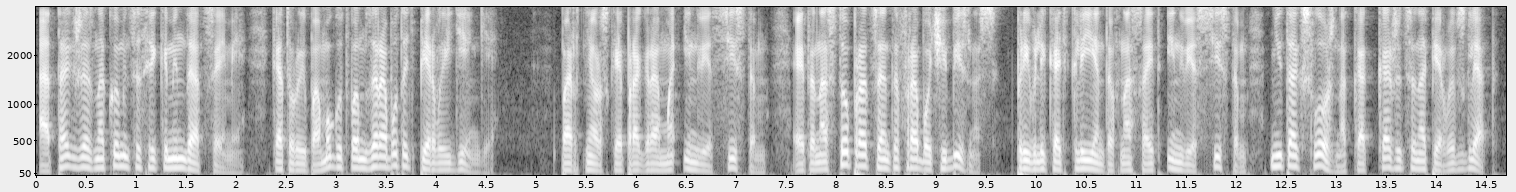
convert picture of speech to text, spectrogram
а также ознакомиться с рекомендациями, которые помогут вам заработать первые деньги. Партнерская программа Invest System – это на 100% рабочий бизнес. Привлекать клиентов на сайт Invest System не так сложно, как кажется на первый взгляд –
